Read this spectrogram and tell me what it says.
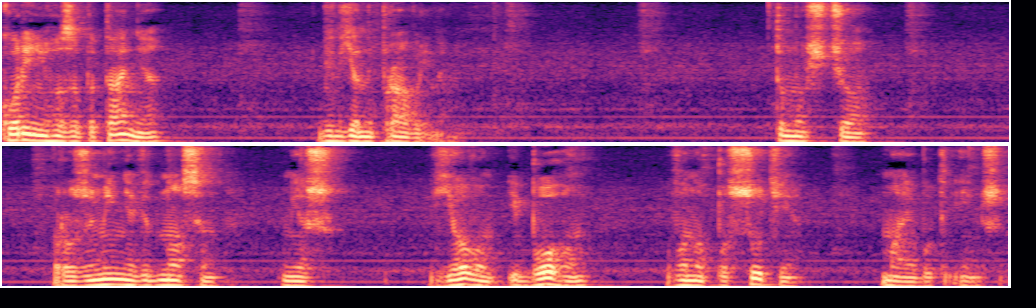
Корінь його запитання він є неправильним. Тому що розуміння відносин між Йовом і Богом, воно по суті має бути іншим.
